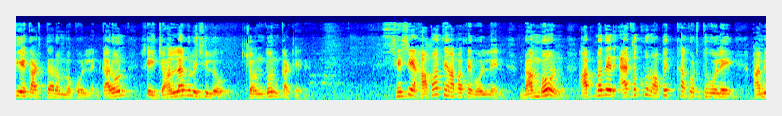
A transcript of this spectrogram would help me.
দিয়ে কাটতে আরম্ভ করলেন, কারণ সেই জানলাগুলো ছিল চন্দন কাঠের। শেষে হাঁপাতে হাঁপাতে বললেন, ব্রাহ্মণ, আপনাদের এতক্ষণ অপেক্ষা করতে হলে আমি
